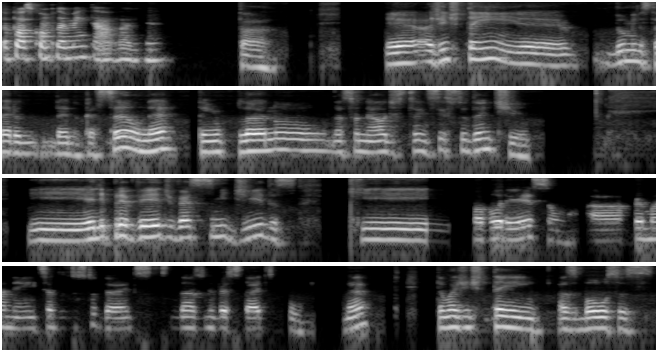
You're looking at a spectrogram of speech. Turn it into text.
Eu posso complementar, Wagner. Tá. É, a gente tem, é, do Ministério da Educação, né, tem o Plano Nacional de Assistência Estudantil. E ele prevê diversas medidas que favoreçam a permanência dos estudantes nas universidades públicas, né? Então a gente tem as bolsas,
